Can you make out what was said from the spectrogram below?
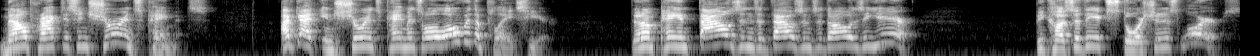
malpractice insurance payments. I've got insurance payments all over the place here that I'm paying thousands and thousands of dollars a year because of the extortionist lawyers.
